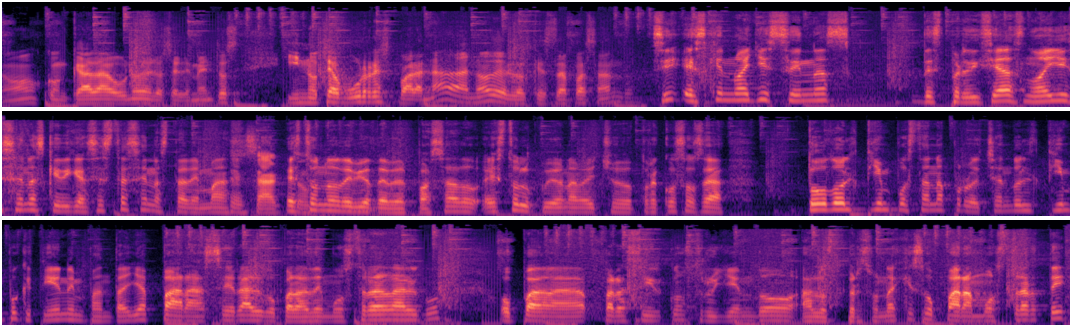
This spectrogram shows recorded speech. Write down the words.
¿no? Con cada uno de los elementos y no te aburres para nada, ¿no? De lo que está pasando. Sí, es que no hay escenas desperdiciadas, no hay escenas que digas, esta escena está de más. Exacto. Esto no debió de haber pasado, esto lo pudieron haber hecho de otra cosa, o sea, todo el tiempo están aprovechando el tiempo que tienen en pantalla para hacer algo, para demostrar algo o para, para seguir construyendo a los personajes o para mostrarte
